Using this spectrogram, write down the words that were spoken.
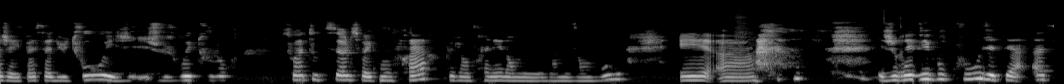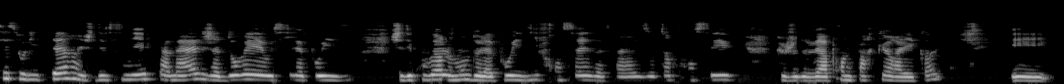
J'avais pas ça du tout et je jouais toujours soit toute seule, soit avec mon frère, que j'entraînais dans mes, dans mes embrouilles. Et, euh, je rêvais beaucoup, j'étais assez solitaire et je dessinais pas mal. J'adorais aussi la poésie. J'ai découvert le monde de la poésie française à travers les auteurs français que je devais apprendre par cœur à l'école. Et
